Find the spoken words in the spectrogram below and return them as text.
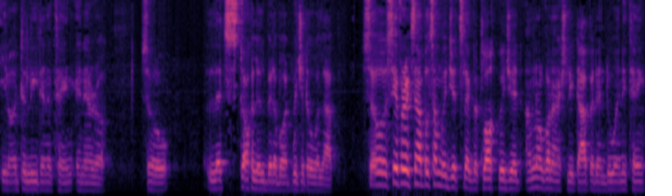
you know delete anything in error. So let's talk a little bit about widget overlap. So say for example some widgets like the clock widget I'm not gonna actually tap it and do anything.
